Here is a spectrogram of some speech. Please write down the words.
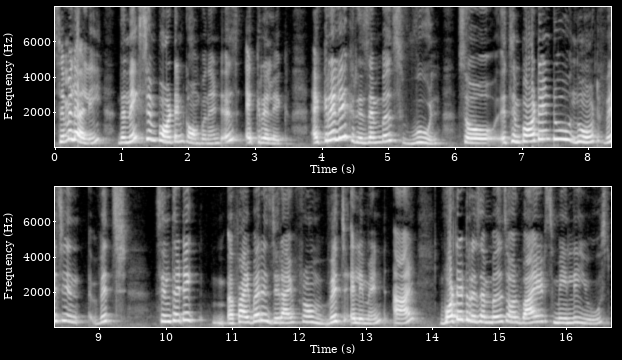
Similarly, the next important component is acrylic. Acrylic resembles wool. So, it's important to note which, in, which synthetic uh, fiber is derived from which element and what it resembles or why it's mainly used.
